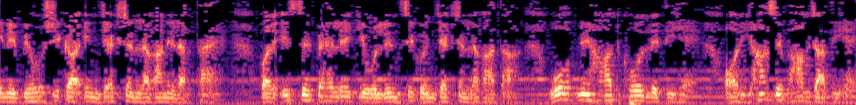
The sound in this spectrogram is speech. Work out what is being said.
इन्हें बेहोशी का इंजेक्शन लगाने लगता है। पर इससे पहले कि वो लिंसी को इंजेक्शन लगाता, वो अपने हाथ खोल देती है और यहाँ से भाग जाती है।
